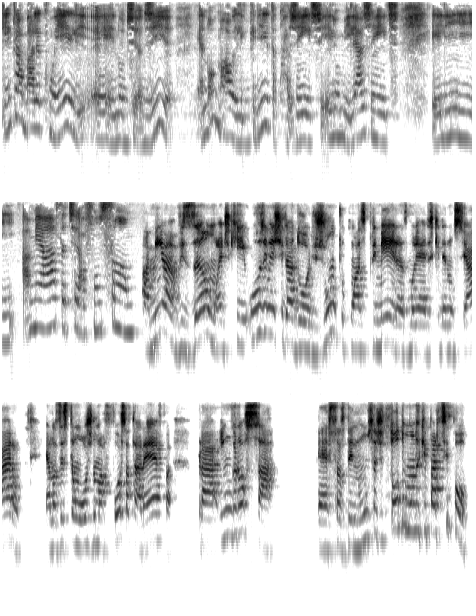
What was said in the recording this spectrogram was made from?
Quem trabalha com ele é, no dia a dia é normal, ele grita com a gente, ele humilha a gente, ele ameaça tirar a função. A minha visão é de que os investigadores, junto com as primeiras mulheres que denunciaram, elas estão hoje numa força-tarefa para engrossar essas denúncias de todo mundo que participou.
